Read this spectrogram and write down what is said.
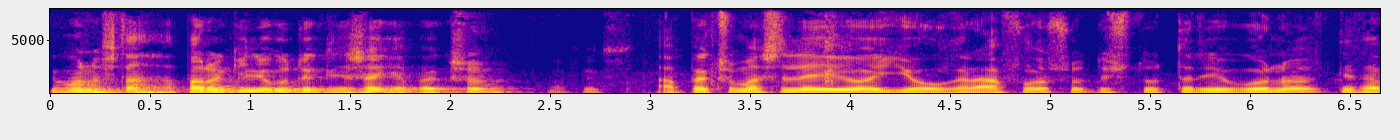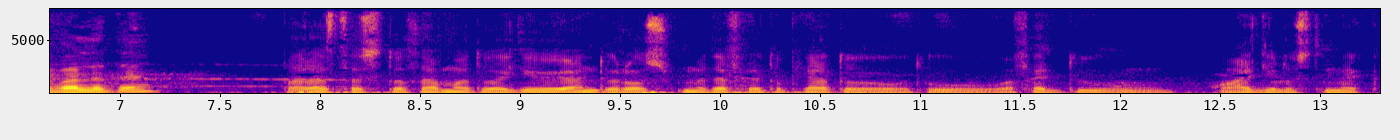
Λοιπόν αυτά, θα πάρω και λίγο το εκκλησάκι απ' έξω. Απ' έξω μας λέει ο Αγιογράφος ότι στο τρίγωνο τι θα βάλετε; Παράσταση στο θαύμα του Αγίου Ιωάννη του Ρώσου που μετέφερε το πιάτο του αφέντου ο Άγγελος στη Μέκα.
